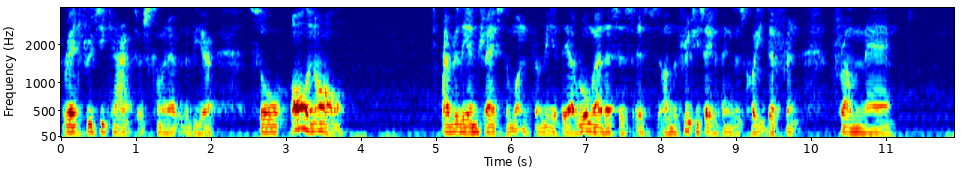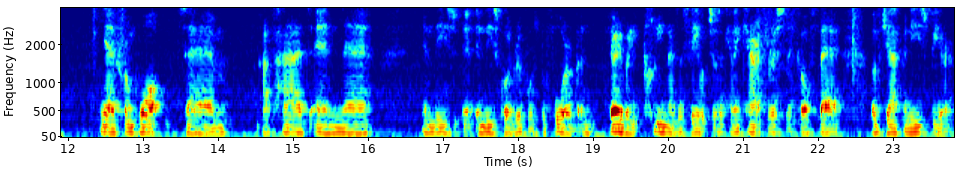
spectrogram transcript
red fruity characters coming out of the beer. So all in all, a really interesting one for me. The aroma this is, is on the fruity side of things is quite different from uh, yeah from what um, I've had in uh, in these in these quadruples before, but very very clean as I say, which is a kind of characteristic of uh, of Japanese beer.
